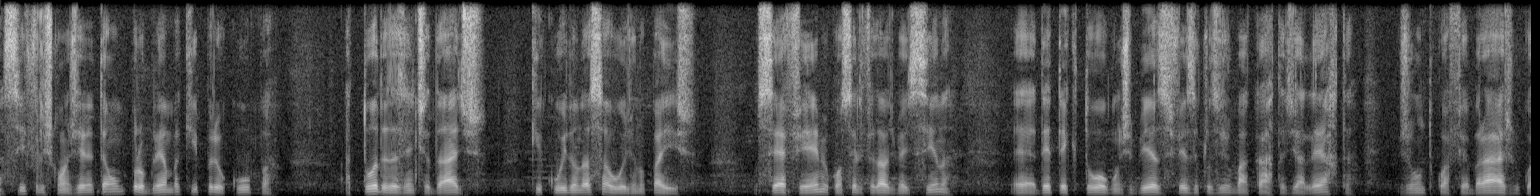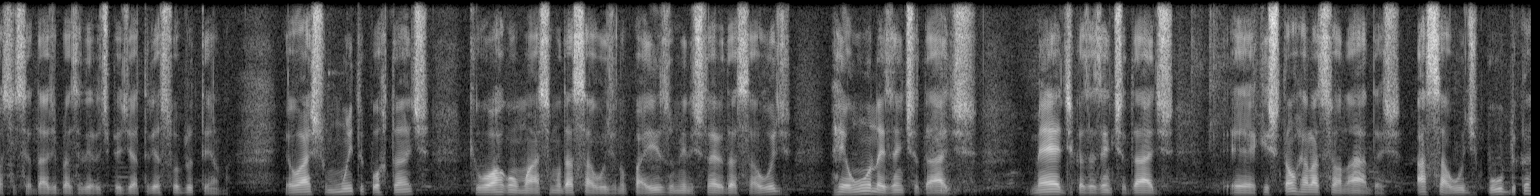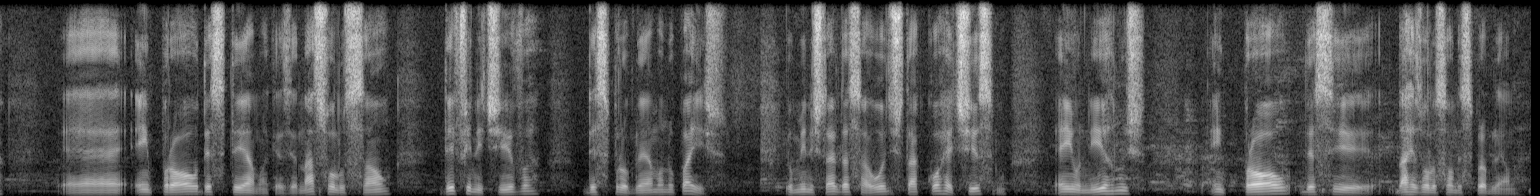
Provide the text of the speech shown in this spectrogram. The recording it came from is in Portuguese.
A sífilis congênita é um problema que preocupa a todas as entidades que cuidam da saúde no país. O CFM, o Conselho Federal de Medicina, é, detectou alguns meses, fez inclusive uma carta de alerta junto com a FEBRASGO, com a Sociedade Brasileira de Pediatria sobre o tema. Eu acho muito importante que o órgão máximo da saúde no país, o Ministério da Saúde, reúna as entidades médicas, as entidades é, que estão relacionadas à saúde pública é, em prol desse tema, quer dizer, na solução definitiva desse problema no país. O Ministério da Saúde está corretíssimo em unir-nos em prol desse, da resolução desse problema.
